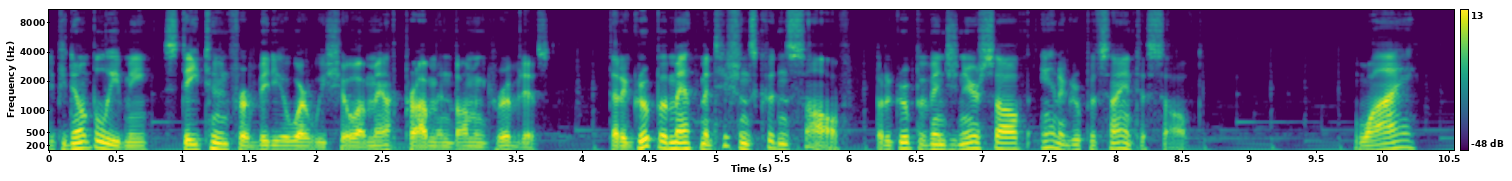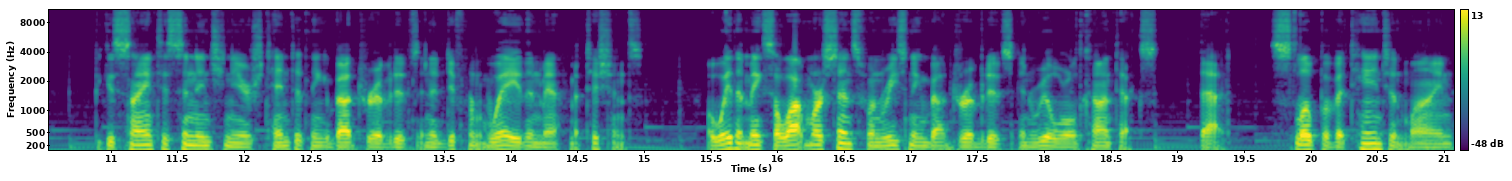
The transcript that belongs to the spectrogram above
If you don't believe me, stay tuned for a video where we show a math problem involving derivatives that a group of mathematicians couldn't solve, but a group of engineers solved and a group of scientists solved. Why? Because scientists and engineers tend to think about derivatives in a different way than mathematicians, a way that makes a lot more sense when reasoning about derivatives in real world contexts, that slope of a tangent line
